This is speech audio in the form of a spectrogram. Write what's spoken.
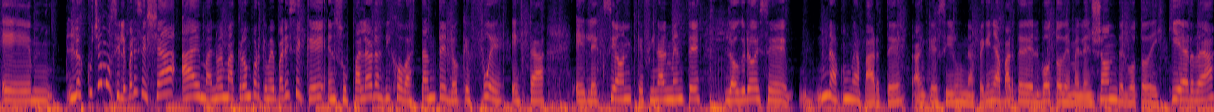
Eh, lo escuchamos, si le parece, ya a Emmanuel Macron, porque me parece que en sus palabras dijo bastante lo que fue esta elección, que finalmente logró ese una, una parte, hay que decir, una pequeña parte del voto de Mélenchon, del voto de izquierda,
